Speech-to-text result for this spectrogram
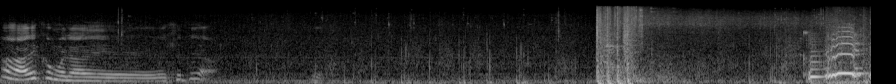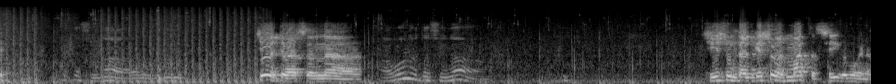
Ah, es como la de, de GTA. ¡Corre! No te hace nada, boludo. ¿Quién no te va a hacer nada? A vos no te hace nada. Si es un tanque, eso nos mata, sí, ¿cómo que no?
